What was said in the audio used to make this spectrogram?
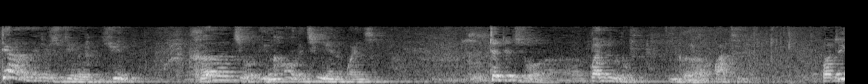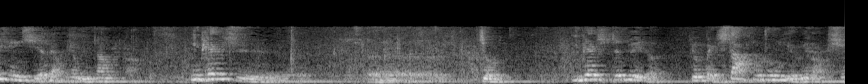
第二个呢，就是这个鲁迅和九零后的青年的关系，这正是我关注的一个话题。我最近写了两篇文章啊，一篇是呃就，一边是针对的。就北师大附中有一位老师，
